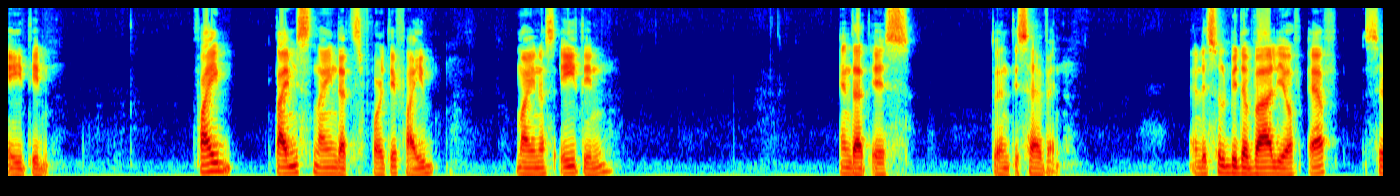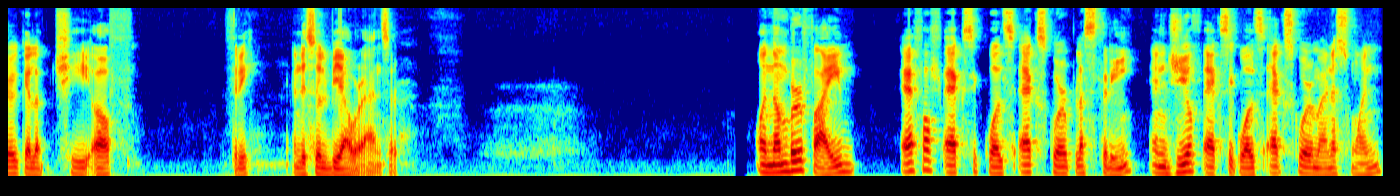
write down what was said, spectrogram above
18 5 times 9 that's 45 minus 18 and that is 27 and this will be the value of f circle of g of 3 and this will be our answer On number 5, f of x equals x squared plus 3 and g of x equals x squared minus 1.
